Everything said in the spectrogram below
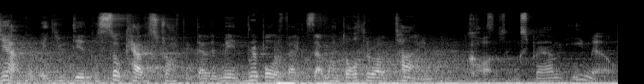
yeah, but what you did was so catastrophic that it made ripple effects that went all throughout time, causing spam email.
